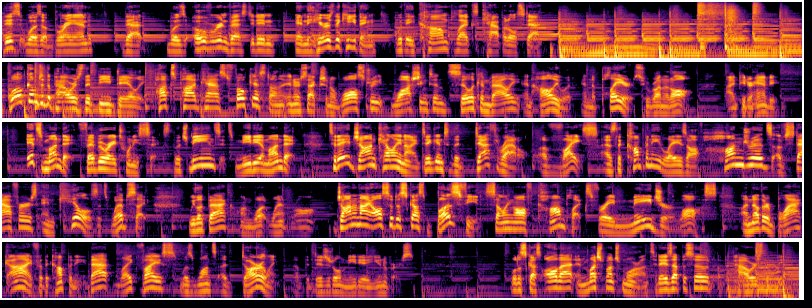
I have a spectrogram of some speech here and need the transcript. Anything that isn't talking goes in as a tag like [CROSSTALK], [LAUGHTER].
This was a brand that was overinvested in, and here's the key thing with a complex capital stack. Welcome to the Powers That Be Daily, Puck's podcast focused on the intersection of Wall Street, Washington, Silicon Valley, and Hollywood, and the players who run it all. I'm Peter Hamby. It's Monday, February 26th, which means it's Media Monday. Today, Jon Kelly and I dig into the death rattle of Vice as the company lays off hundreds of staffers and kills its website. We look back on what went wrong. Jon and I also discuss BuzzFeed selling off Complex for a major loss, another black eye for the company that, like Vice, was once a darling of the digital media universe. We'll discuss all that and much, much more on today's episode of The Powers That Be.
